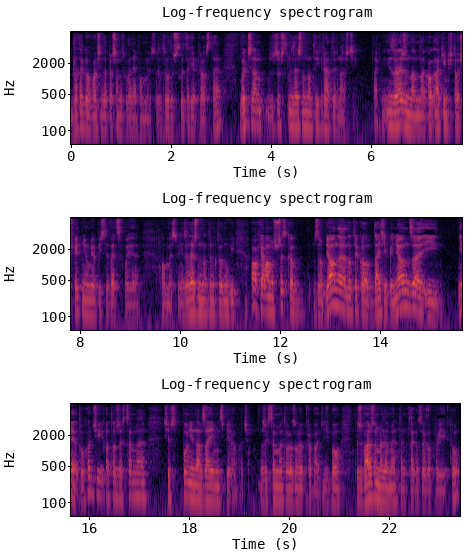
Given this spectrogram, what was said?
dlatego właśnie zapraszamy do składania pomysłów, dlatego to wszystko jest takie proste, bo liczy nam, że wszystkim zależy nam na tej kreatywności. Tak? Nie zależy nam na, na kimś, kto świetnie umie opisywać swoje pomysły. Niezależnie na tym, kto mówi, och, ja mam już wszystko zrobione, no tylko dajcie pieniądze i nie, tu chodzi o to, że chcemy się wspólnie nawzajem inspirować, że chcemy tę rozmowę prowadzić, bo też ważnym elementem tego całego projektu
